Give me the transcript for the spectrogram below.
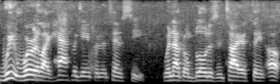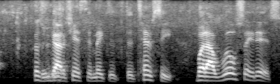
we we're like half a game for the 10th seed. We're not going to blow this entire thing up because we mm-hmm. got a chance to make the, the 10th seed. But I will say this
